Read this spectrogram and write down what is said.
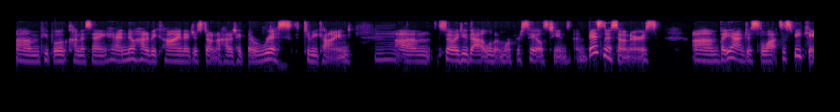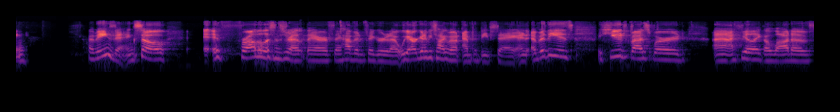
um, people kind of saying, "Hey, I know how to be kind. I just don't know how to take the risk to be kind." Mm. Um, so I do that a little bit more for sales teams and business owners. Um, but yeah, just lots of speaking. Amazing. So if for all the listeners out there, if they haven't figured it out, we are going to be talking about empathy today, and empathy is a huge buzzword. I feel like a lot of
